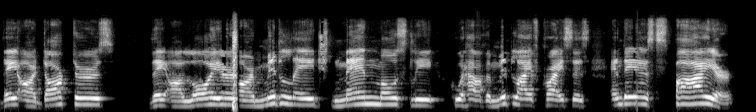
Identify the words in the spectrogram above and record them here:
they are doctors, they are lawyers, are middle-aged men mostly who have a midlife crisis, and they aspire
